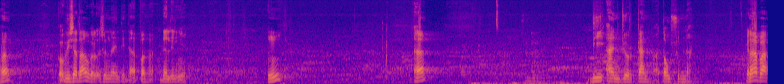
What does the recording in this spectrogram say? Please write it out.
Hah? Kok bisa tahu kalau sunnah ini tidak apa dalilnya? Hmm? Hah? Dianjurkan atau sunnah. Kenapa?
